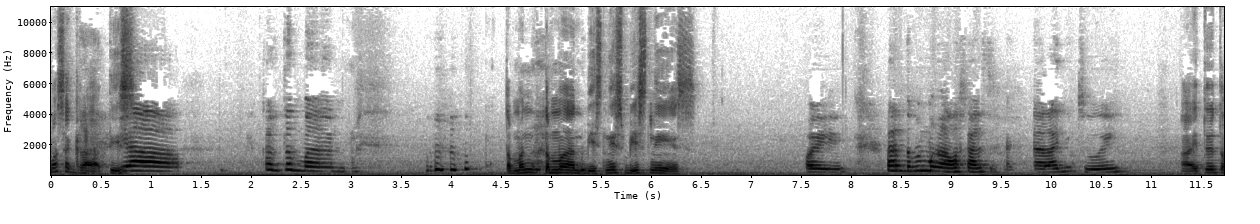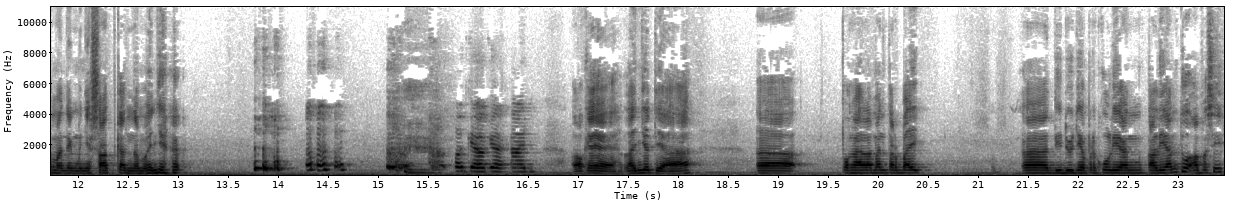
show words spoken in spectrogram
Masa gratis? ya kan teman Teman-teman, bisnis bisnis. Oi, kan teman mengawaskan segalanya cuy Ah itu teman yang menyesatkan namanya. oke oke Oke, lanjut ya. Eh, pengalaman terbaik eh, di dunia perkuliahan kalian tuh apa sih?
